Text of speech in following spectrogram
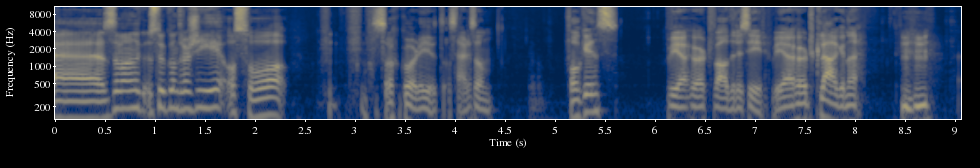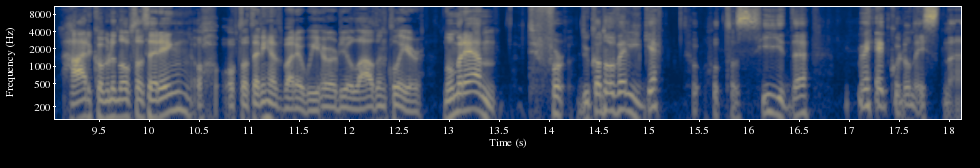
Uh, så det var en stor kontroversi, og så, så går de ut, og så er det sånn Folkens, vi har hørt hva dere sier. Vi har hørt klagene. Mhm. Her kommer en oppdatering, og oppdatering heter bare We heard you loud and clear. Nummer én, du, får, du kan nå velge å ta side med kolonistene.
